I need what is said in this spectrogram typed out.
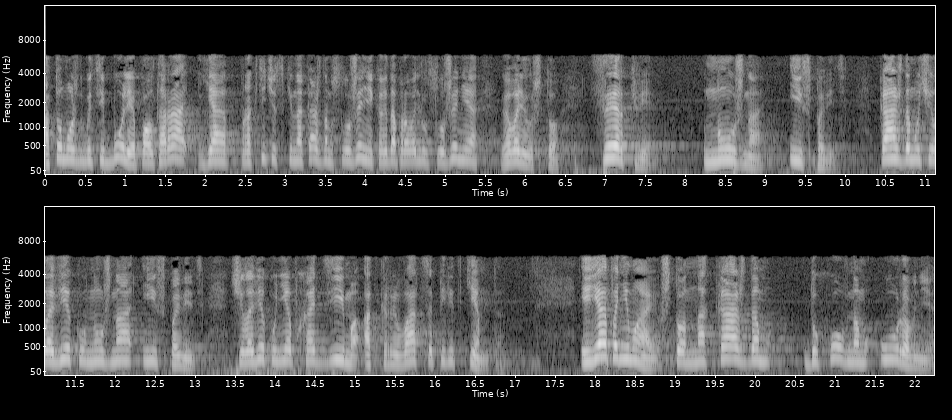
а то может быть и более, полтора, я практически на каждом служении, когда проводил служение, говорил, что церкви нужно исповедь. Каждому человеку нужна исповедь. Человеку необходимо открываться перед кем-то. И я понимаю, что на каждом духовном уровне,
